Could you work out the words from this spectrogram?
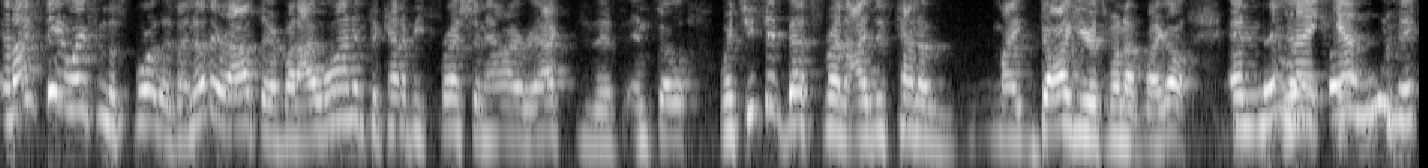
And I stayed away from the spoilers. I know they're out there, but I wanted to kind of be fresh in how I reacted to this. And so when she said best friend, I just kind of my dog ears went up like oh and then when like, they yep. music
